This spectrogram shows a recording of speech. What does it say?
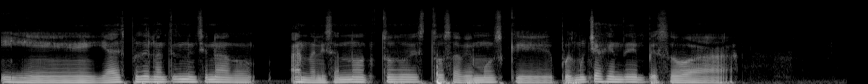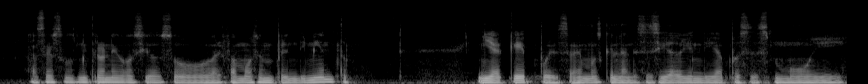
Y ya después del antes mencionado, analizando todo esto, sabemos que pues mucha gente empezó a hacer sus micronegocios o el famoso emprendimiento ya que pues sabemos que la necesidad hoy en día pues es muy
